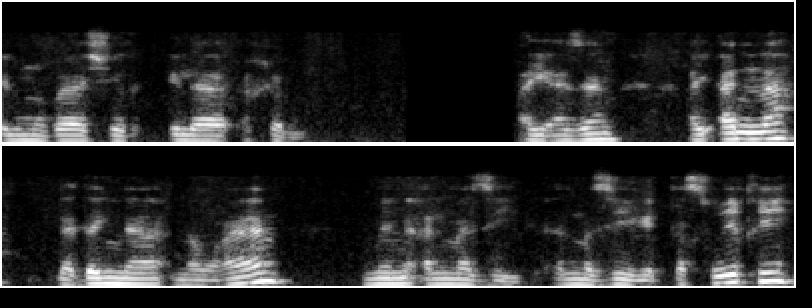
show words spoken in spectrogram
المباشر إلى آخره. أي أذن أي أن لدينا نوعان من المزيج، المزيج التسويقي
